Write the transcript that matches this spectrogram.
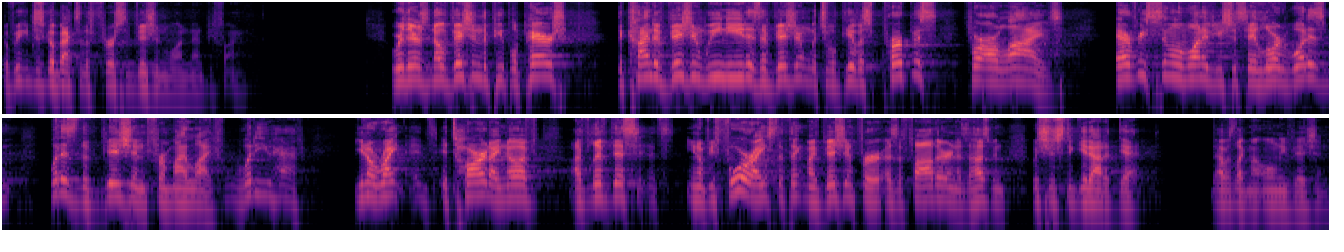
If we could just go back to the first vision one, that'd be fine. Where there's no vision, the people perish. The kind of vision we need is a vision which will give us purpose for our lives. Every single one of you should say, Lord, what is, what is the vision for my life? What do you have? You know, right, it's hard. I know I've, I've lived this. It's, you know, before I used to think my vision for as a father and as a husband was just to get out of debt. That was like my only vision.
